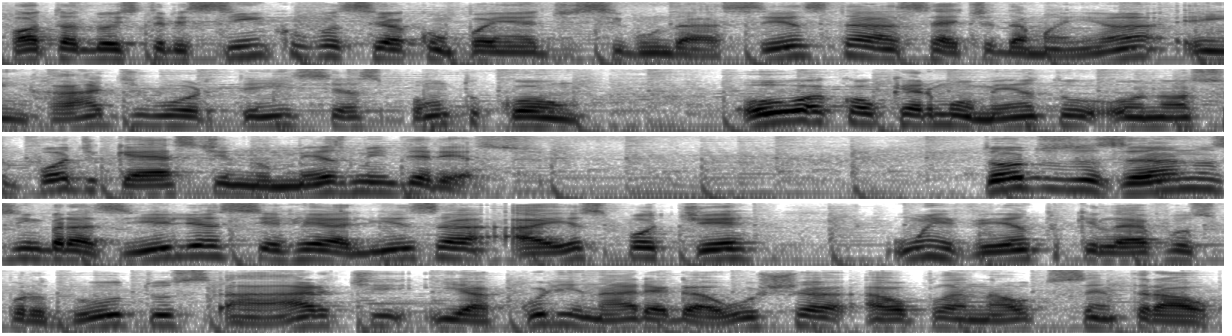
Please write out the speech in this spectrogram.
Rota 235 você acompanha de segunda a sexta às 7 da manhã em radiohortensias.com ou a qualquer momento o nosso podcast no mesmo endereço. Todos os anos em Brasília se realiza a Expotier, um evento que leva os produtos, a arte e a culinária gaúcha ao Planalto Central.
